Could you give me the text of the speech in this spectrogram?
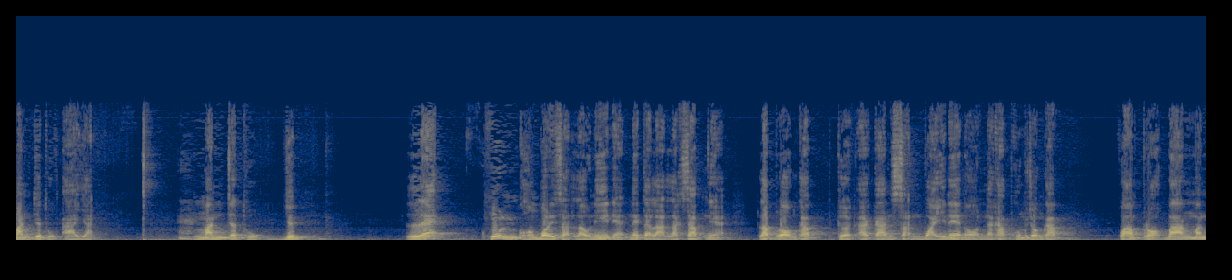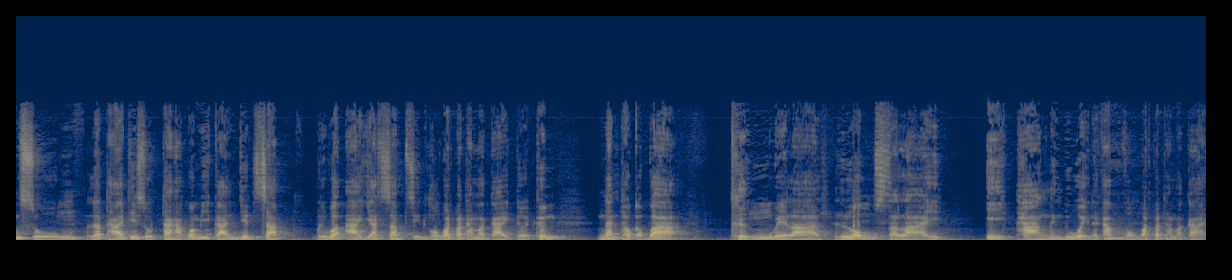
มันจะถูกอายัด มันจะถูกยึด และหุ้นของบริษัทเหล่านี้เนี่ยในตลาดหลักทรัพย์เนี่ยรับรองครับเกิดอาการสั่นไหวแน่นอนนะครับคุณผู้ชมครับ ความเปราะบางมันสูง และท้ายที่สุดถ้าหากว่ามีการยึดทรัพย์ หรือว่าอายัดทรัพย์สินของวัดพระธรรมกายเกิดขึ้น นั่นเท่ากับว่า ถึงเวลาล่มสลายอีกทางหนึ่งด้วยนะครับของวัดพระธรรมกาย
